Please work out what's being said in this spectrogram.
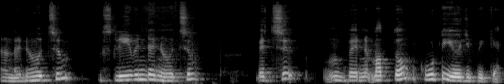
അണ്ട നോച്ചും സ്ലീവിന്റെ നോച്ചും വെച്ച് പിന്നെ മൊത്തം കൂട്ടി യോജിപ്പിക്കാം.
